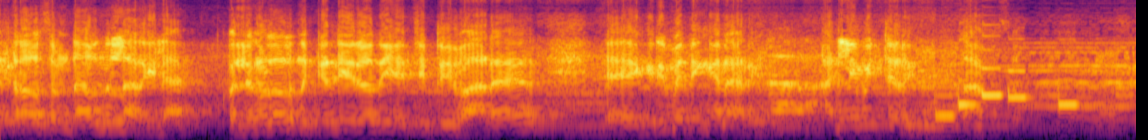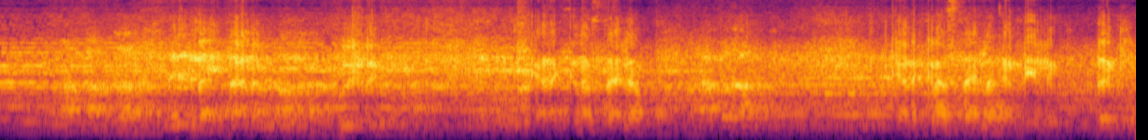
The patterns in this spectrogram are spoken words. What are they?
എത്ര ദിവസം ഉണ്ടാവും എന്നുള്ള അറിയില്ല. കൊല്ലങ്ങളോളം നിൽക്കേണ്ടി വരുമെന്ന് വിചാരിച്ചിട്ട് വാടക എഗ്രിമെന്റ് ഇങ്ങനെയാണ് അൺലിമിറ്റഡ് താമസം. ഇത് ഇതാണ് വീട്. കിടക്കണ സ്ഥലം. കിടക്കണ സ്ഥലം കണ്ടില്ലേ? ഇതൊക്കെ.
